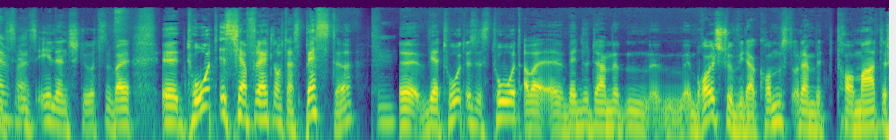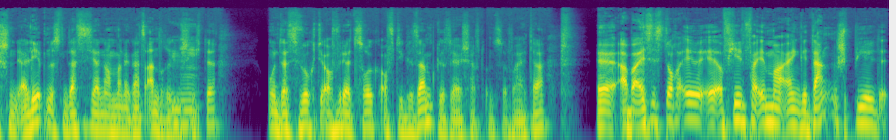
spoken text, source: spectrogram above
ins, ins Elend stürzen, weil äh, Tod ist ja vielleicht noch das Beste. Mhm. Äh, wer tot ist, ist tot, aber äh, wenn du da mit dem im Rollstuhl wiederkommst oder mit traumatischen Erlebnissen, das ist ja nochmal eine ganz andere Mhm. Geschichte. Und das wirkt ja auch wieder zurück auf die Gesamtgesellschaft und so weiter. Äh, aber es ist doch äh, auf jeden Fall immer ein Gedankenspiel,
